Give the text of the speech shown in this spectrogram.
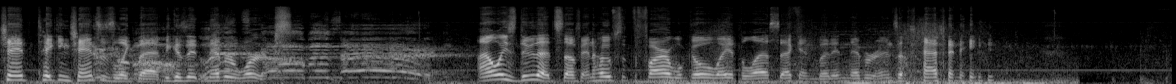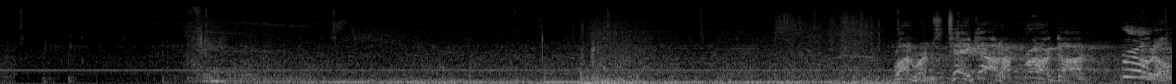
chan taking chances like that because it never works. I always do that stuff in hopes that the fire will go away at the last second, but it never ends up happening. Rotworms take out a frog dog. Brutal. I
